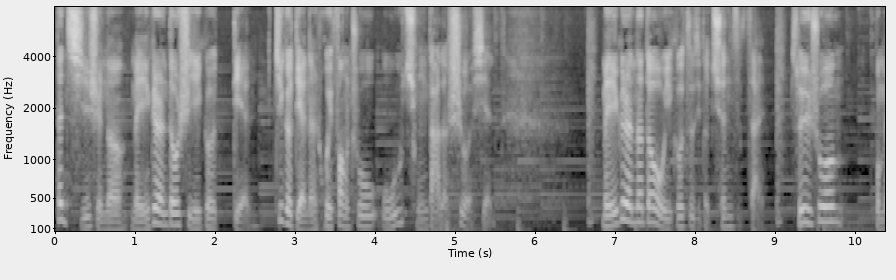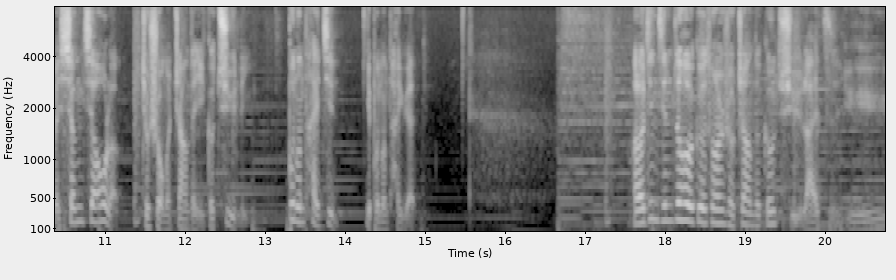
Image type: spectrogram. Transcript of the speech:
但其实呢，每一个人都是一个点，这个点呢会放出无穷大的射线。每一个人呢都有一个自己的圈子在，所以说我们相交了，就是我们这样的一个距离，不能太近，也不能太远。好了，今天节目最后给我送上一首这样的歌曲，来自于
